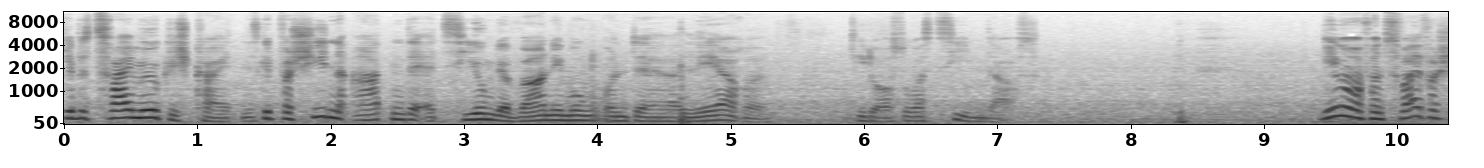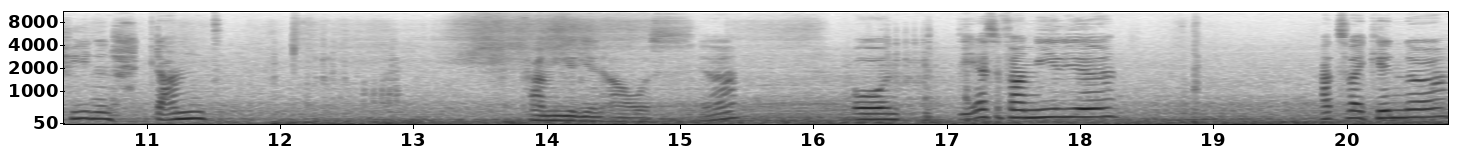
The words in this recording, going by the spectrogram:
gibt es zwei Möglichkeiten. Es gibt verschiedene Arten der Erziehung, der Wahrnehmung und der Lehre, die du aus sowas ziehen darfst. Gehen wir mal von zwei verschiedenen Stand Familien aus. Ja? Und die erste Familie hat zwei Kinder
